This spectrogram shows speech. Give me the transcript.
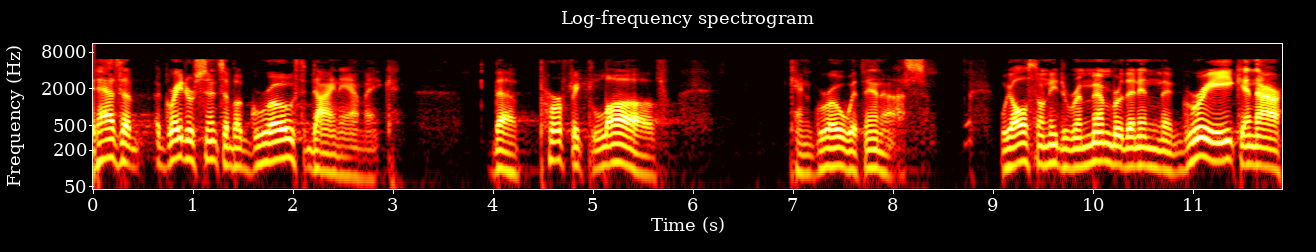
it has a, a greater sense of a growth dynamic. The perfect love can grow within us. We also need to remember that in the Greek, in our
